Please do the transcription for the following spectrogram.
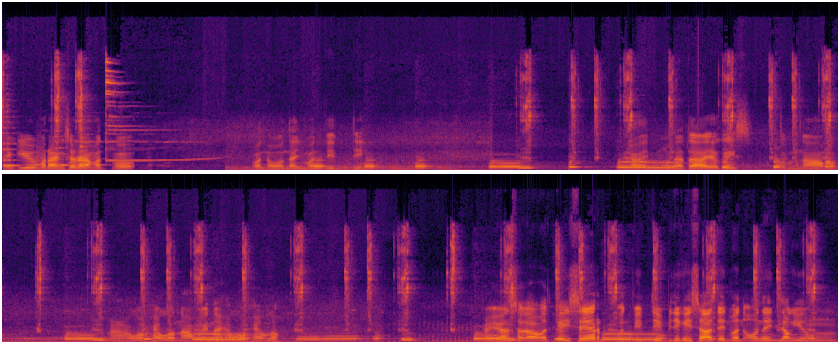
Thank you, maraming salamat po. 109, 150. Kain muna tayo guys. Gutom na ako. Na hello hello na ako eh, na hello hello. Ayan, salamat kay sir. 150 binigay sa atin, 109 lang yung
